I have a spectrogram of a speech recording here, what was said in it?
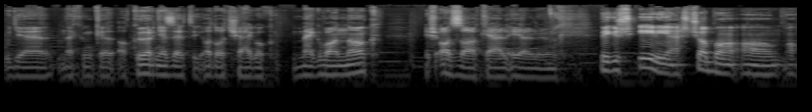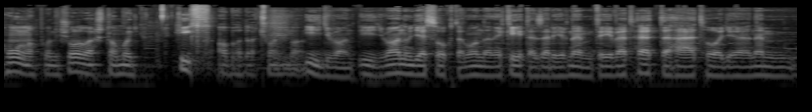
ugye nekünk a környezeti adottságok megvannak, és azzal kell élnünk. Végülis Éliás Csaba a, a honlapon is olvastam, hogy hisz a badacsonyban. Így van, így van. Ugye szokta mondani, 2000 év nem tévedhet, tehát, hogy nem,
